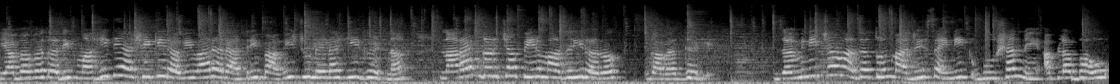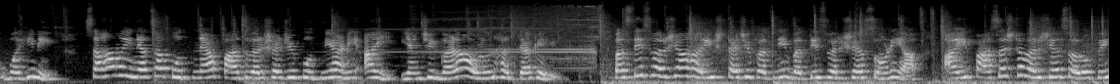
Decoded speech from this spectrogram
याबाबत अधिक माहिती अशी की रविवार रात्री बावीस जुलैला ही घटना नारायणगडच्या पीर माजरी ररोत गावात घडली. जमिनीच्या वादातून माजी सैनिक भूषणने आपला भाऊ वहिनी सहा महिन्याचा पुतण्या पाच वर्षाची पुतणी आणि आई यांची गळा आवळून हत्या केली. पस्तीस वर्षीय हरीश त्याची पत्नी बत्तीस वर्षीय सोनिया आई पासष्ट वर्षीय स्वरूपी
